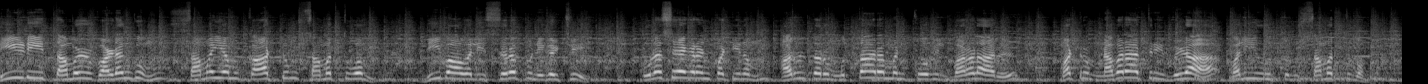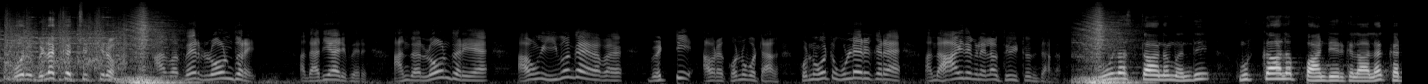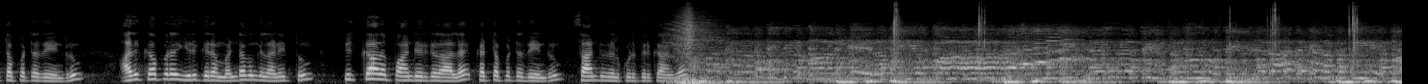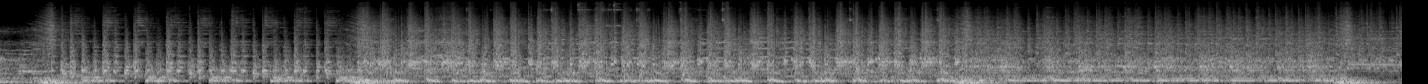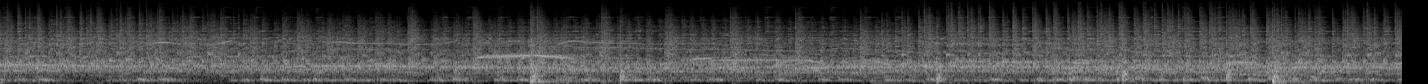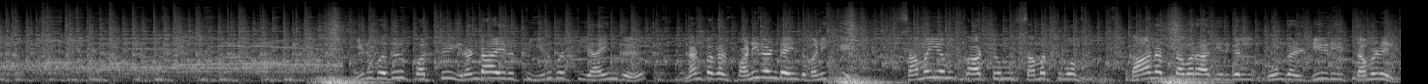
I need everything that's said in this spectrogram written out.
DD Tamil வழங்கும் சமயம் காட்டும் சமத்துவம் தீபாவளி சிறப்பு நிகழ்ச்சி. குலசேகரன்பட்டினம் அருள் தரும் முத்தாரம்மன் கோவில் வரலாறு மற்றும் நவராத்திரி விழா வலியுறுத்தும் சமத்துவம். ஒரு விளக்கச் சித்திரம். அவ பேர் லோன் துறை அந்த அதிகாரி பேர். அந்த லோன் துறையை அவங்க இவங்க வெட்டி அவரை கொண்டு போட்டாங்க. கொண்டு போட்டு உள்ளே இருக்கிற அந்த ஆயுதங்களை எல்லாம் தூக்கிட்டு வந்துட்டாங்க. மூலஸ்தானம் வந்து முற்கால பாண்டியர்களால் கட்டப்பட்டது என்றும் அதுக்கப்புறம் இருக்கிற மண்டபங்கள் அனைத்தும் பிற்கால பாண்டியர்களால் கட்டப்பட்டது என்றும் சான்றிதழ் கொடுத்துருக்காங்க. இருபது பத்து இரண்டாயிரத்தி இருபத்தி ஐந்து நண்பகல் பனிரெண்டு ஐந்து மணிக்கு சமயம் காட்டும் சமத்துவம் காணத் தவறாதீர்கள் உங்கள் டிடி தமிழில்.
